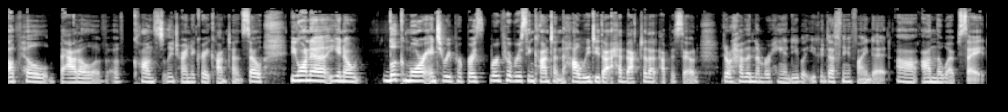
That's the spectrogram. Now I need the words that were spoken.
uphill battle of, of constantly trying to create content. So if you want to, you know, look more into repurpose, repurposing content and how we do that, head back to that episode. I don't have the number handy, but you can definitely find it uh, on the website.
